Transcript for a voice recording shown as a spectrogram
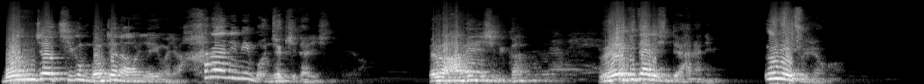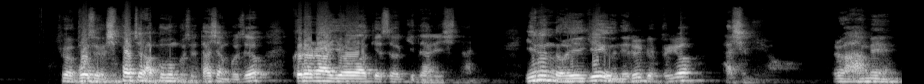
먼저 지금 먼저 나오는 얘기가 뭐냐? 하나님이 먼저 기다리신대요. 여러분 아멘이십니까? 왜 기다리신대요, 하나님이? 은혜 주려고. 자, 보세요. 18절 앞부분 보세요. 다시 한번 보세요. 그러나 여호와께서 기다리시나니 이는 너에게 은혜를 베풀려 하심이요. 여러분 아멘.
